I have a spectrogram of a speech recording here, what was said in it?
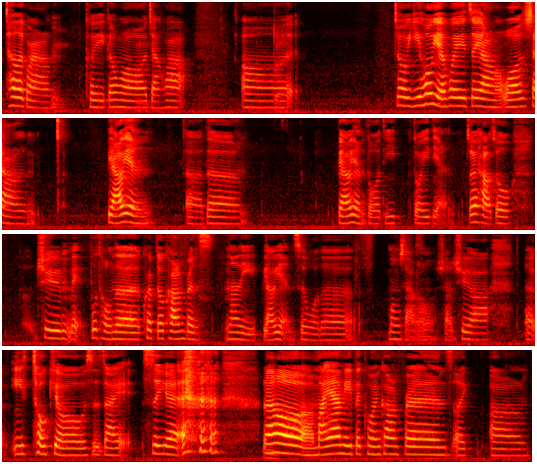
Telegram 可以跟我讲话，呃，就以后也会这样。我想表演呃的表演多低多一点，最好就呃去每不同的 crypto conference 那里表演是我的梦想哦，想去啊。呃，East Tokyo 是在四月，然后、呃 Miami Bitcoin Conference，like 嗯、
